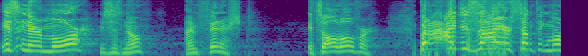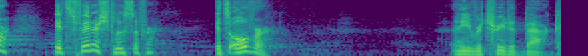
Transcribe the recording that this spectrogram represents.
isn't there more? He says, No, I'm finished. It's all over. But I, I desire something more. It's finished, Lucifer. It's over. And he retreated back.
